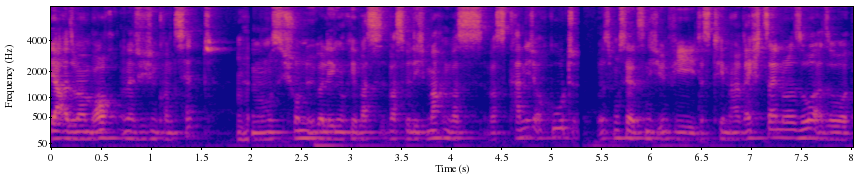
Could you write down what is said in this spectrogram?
Ja, also man braucht natürlich ein Konzept. Mhm. Man muss sich schon überlegen, okay, was, was will ich machen, was, was kann ich auch gut. Es muss ja jetzt nicht irgendwie das Thema Recht sein oder so. Also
